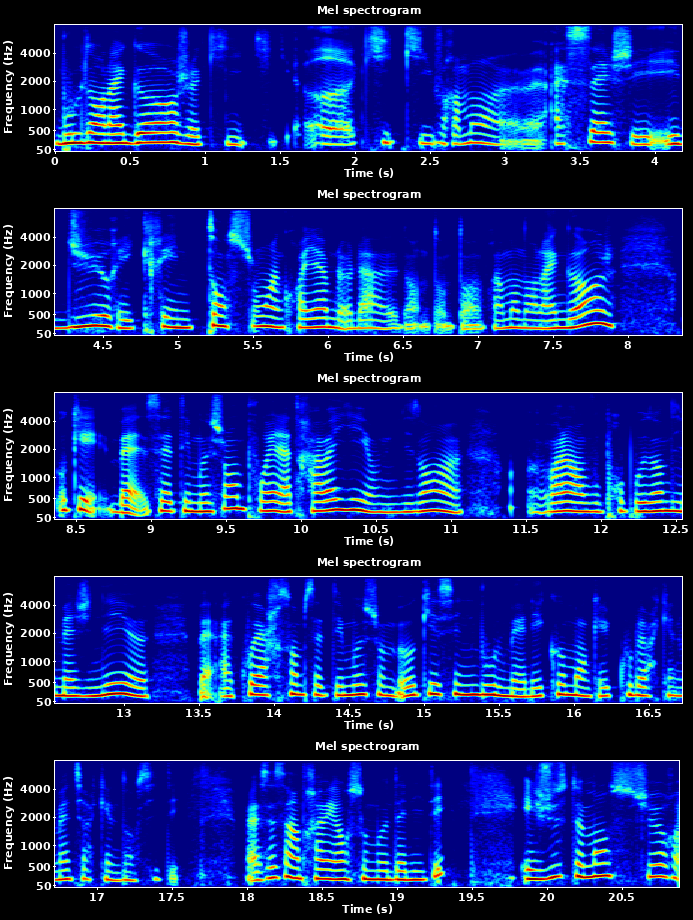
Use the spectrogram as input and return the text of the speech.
boule dans la gorge qui qui qui, vraiment assèche et, et, dure et crée une tension incroyable là dans, dans, vraiment dans la gorge. Ok, bah, cette émotion, on pourrait la travailler en lui disant, euh, voilà, en vous proposant d'imaginer euh, bah, à quoi ressemble cette émotion. Bah, ok, c'est une boule, mais elle est comment? Quelle couleur? Quelle matière? Quelle densité? Ça c'est un travail en sous-modalité. Et justement sur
